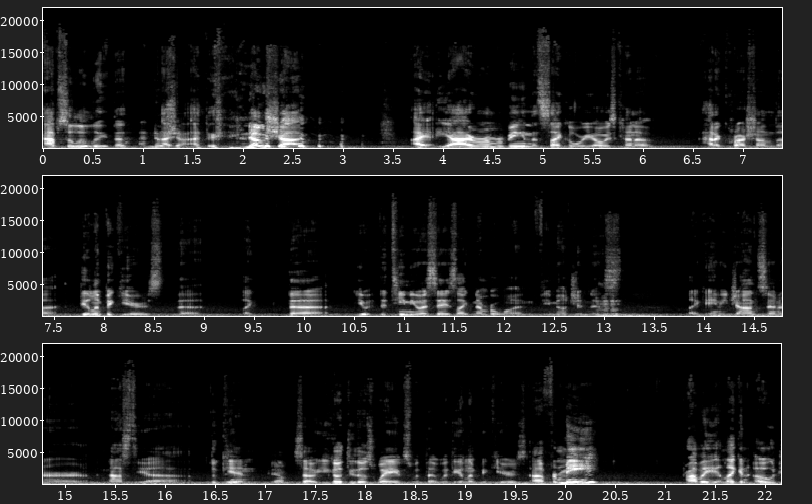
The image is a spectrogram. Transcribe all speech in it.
absolutely. That no I, shot. I think no shot. I yeah, I remember being in the cycle where you always kind of had a crush on the the Olympic years, the like the you, the Team USA's like number one female gymnast, like Amy Johnson or Nastia Liukin. Yep. So you go through those waves with the with the Olympic years. Uh, for me, probably like an OG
